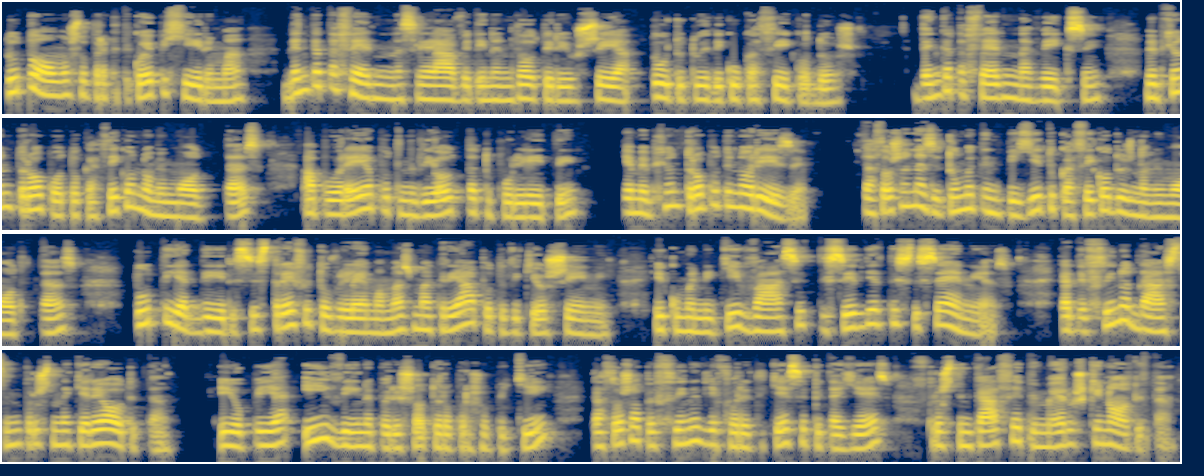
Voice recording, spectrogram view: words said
Τούτο όμως το πρακτικό επιχείρημα δεν καταφέρνει να συλλάβει την ενδότερη ουσία τούτου του ειδικού καθήκοντος. Δεν καταφέρνει να δείξει με ποιον τρόπο το καθήκον νομιμότητας απορρέει από την ιδιότητα του πολίτη και με ποιον τρόπο την ορίζει. Καθώς αναζητούμε την πηγή του καθήκοντος νομιμότητας, Τούτη η αντίρρηση στρέφει το βλέμμα μας μακριά από τη δικαιοσύνη, οικουμενική βάση της ίδιας της της έννοιας, κατευθύνοντάς την προς την ακαιρεότητα, η οποία ήδη είναι περισσότερο προσωπική, καθώς απευθύνει διαφορετικές επιταγές προς την κάθε επιμέρους κοινότητα.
